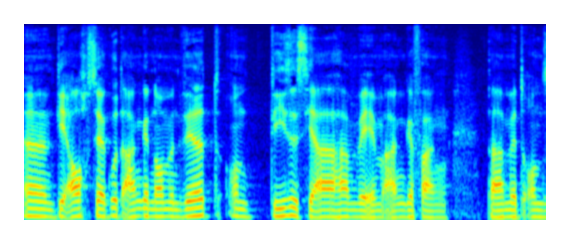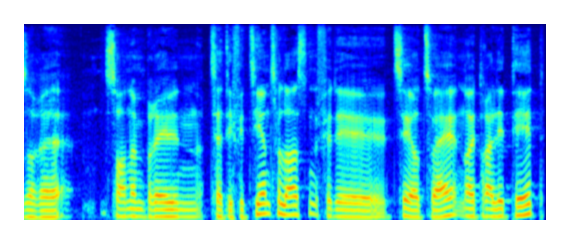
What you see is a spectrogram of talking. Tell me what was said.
ähm, die auch sehr gut angenommen wird. Und dieses Jahr haben wir eben angefangen, damit unsere Sonnenbrillen zertifizieren zu lassen für die CO2-Neutralität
